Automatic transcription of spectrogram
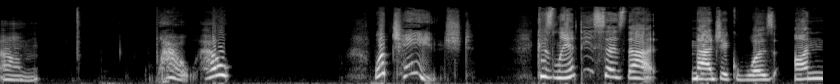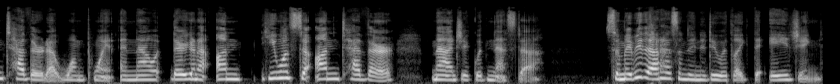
Um, wow. How, what changed? Because Lanthys says that magic was untethered at one point and now they're gonna un he wants to untether magic with Nesta. So maybe that has something to do with like the aging.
